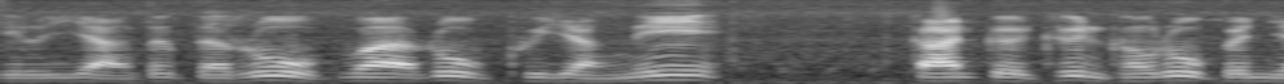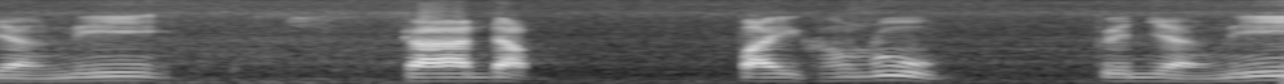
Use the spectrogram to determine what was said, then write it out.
ทีละอย่างตั้งแต่รูปว่ารูปคืออย่างนี้ การเกิดขึ้นของรูปเป็นอย่างนี้ การดับไปของรูปเป็นอย่างนี้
